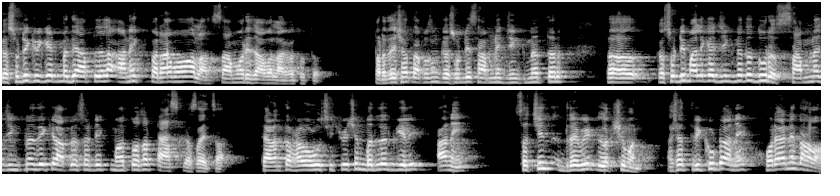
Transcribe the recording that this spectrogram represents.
कसोटी क्रिकेटमध्ये आपल्याला अनेक पराभवाला सामोरे जावं लागत होतं. परदेशात आपण कसोटी सामने जिंकणं तर कसोटी मालिका जिंकणं तर दूरच. सामना जिंकणं देखील आपल्यासाठी एक महत्त्वाचा टास्क असायचा. त्यानंतर हळूहळू सिच्युएशन बदलत गेली आणि सचिन द्रविड लक्ष्मण अशा त्रिकुटाने खोऱ्याने धावा.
